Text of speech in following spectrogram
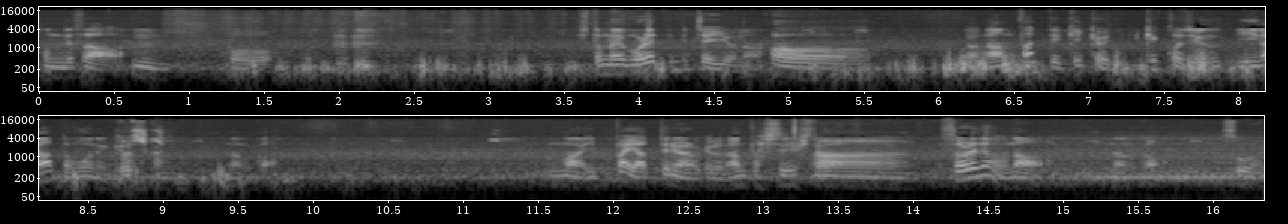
そんでさうん。こう 一目惚れってめっちゃいいよな。あらナンパって結構結構純いいなと思うねんけど。確かに。なんか。まあいっぱいやってるんやろうけどナンパしてる人は。ああそれでもななんか。そうやね。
